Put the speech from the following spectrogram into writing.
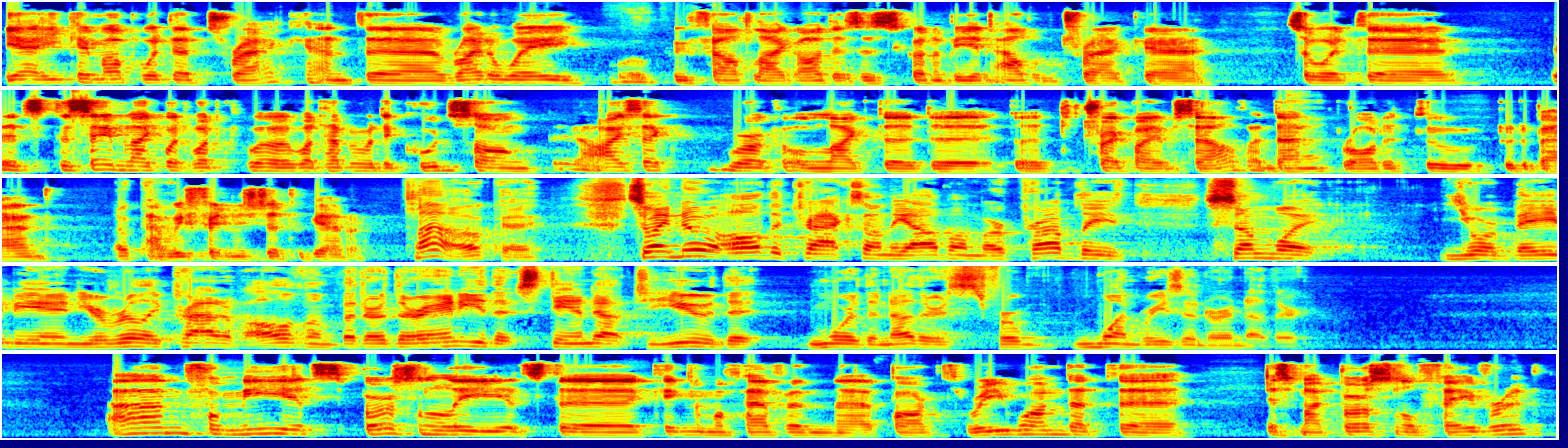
yeah, he came up with that track, and uh, right away we felt like, oh, this is going to be an album track. Uh, so it it's the same like what what what happened with the Coen song. Isaac worked on like the the, the, the track by himself, and then uh-huh. brought it to to the band Okay. And we finished it together. Oh, okay. So I know all the tracks on the album are probably somewhat your baby and you're really proud of all of them, but are there any that stand out to you that more than others for one reason or another? Um, for me, it's personally, it's the Kingdom of Heaven uh, Part Three one that uh, is my personal favorite,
